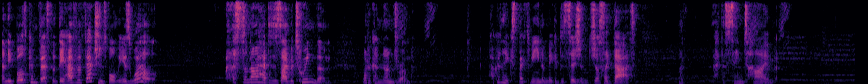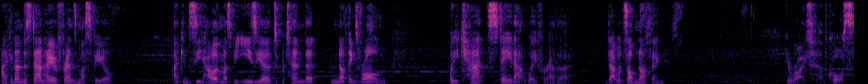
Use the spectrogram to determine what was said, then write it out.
and they both confessed that they have affections for me as well. So now I had to decide between them. What a conundrum. How can they expect me to make a decision just like that? But at the same time, I can understand how your friends must feel. I can see how it must be easier to pretend that nothing's wrong. But you can't stay that way forever. That would solve nothing. you're right, of course.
